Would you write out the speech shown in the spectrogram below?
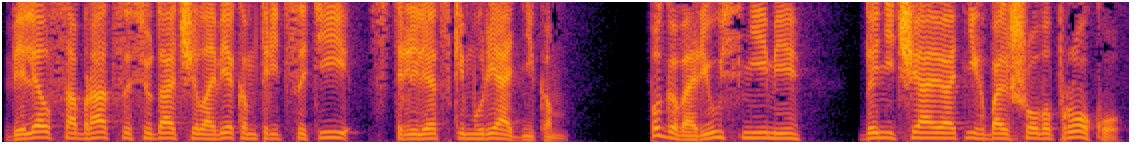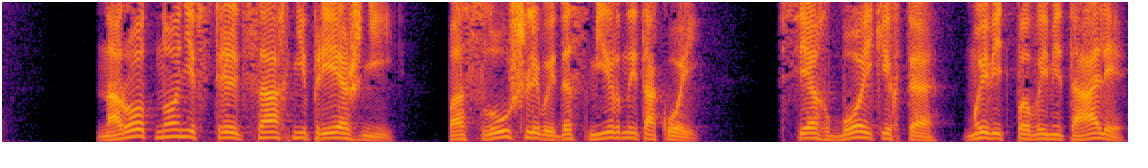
велел собраться сюда человеком тридцати стрелецким урядником. Поговорю с ними, да не чаю от них большого проку. Народ, но не в стрельцах не прежний, послушливый да смирный такой. Всех бойких-то мы ведь повыметали.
